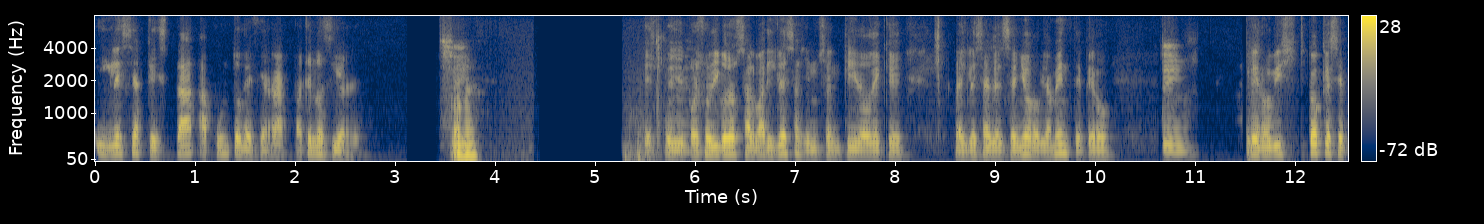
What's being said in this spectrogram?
iglesia que está a punto de cerrar, para que no cierre. por eso digo salvar iglesias en un sentido de que la iglesia es del Señor, obviamente, pero, sí. pero he visto que, se,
